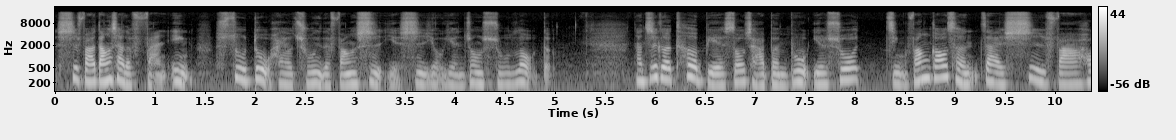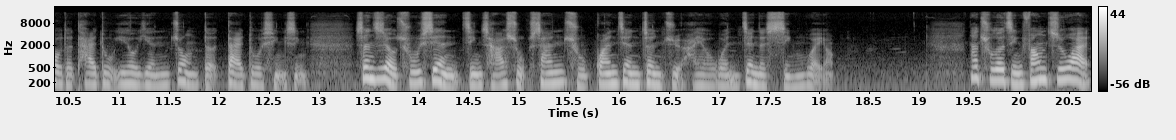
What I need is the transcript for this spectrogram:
事发当下的反应速度还有处理的方式也是有严重疏漏的。那这个特别搜查本部也说，警方高层在事发后的态度也有严重的怠惰情形。甚至有出现警察署删除关键证据还有文件的行为哦。那除了警方之外，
